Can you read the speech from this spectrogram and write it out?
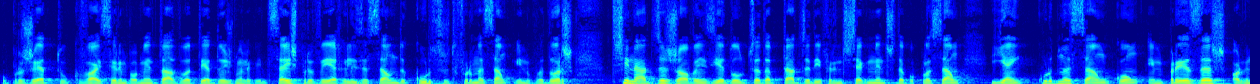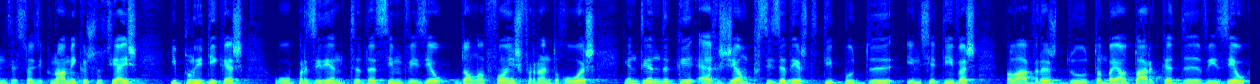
O projeto, que vai ser implementado até 2026, prevê a realização de cursos de formação inovadores destinados a jovens e adultos adaptados a diferentes segmentos da população e em coordenação com empresas, organizações económicas, sociais e políticas. O presidente da CIM Viseu, Dom Lafões, Fernando Ruas, entende que a região precisa deste tipo de iniciativas. Palavras do também autarca de Viseu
